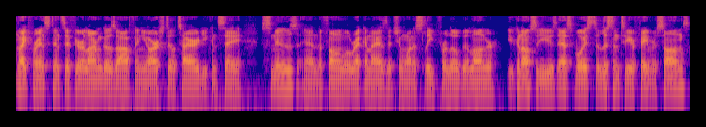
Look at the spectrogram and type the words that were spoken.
Like for instance, if your alarm goes off and you are still tired, you can say snooze and the phone will recognize that you want to sleep for a little bit longer. You can also use S-Voice to listen to your favorite songs,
